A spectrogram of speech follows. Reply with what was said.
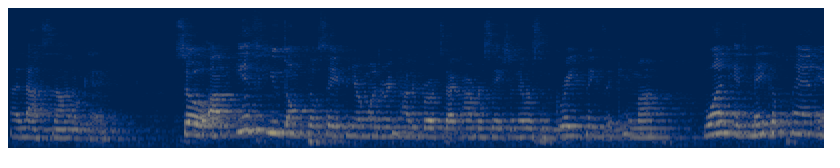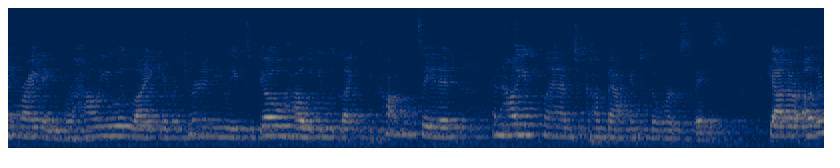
And that's not okay. So um, if you don't feel safe and you're wondering how to broach that conversation, there were some great things that came up. One is make a plan in writing for how you would like your maternity leave to go, how you would like to be compensated, and how you plan to come back into the workspace. Gather other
